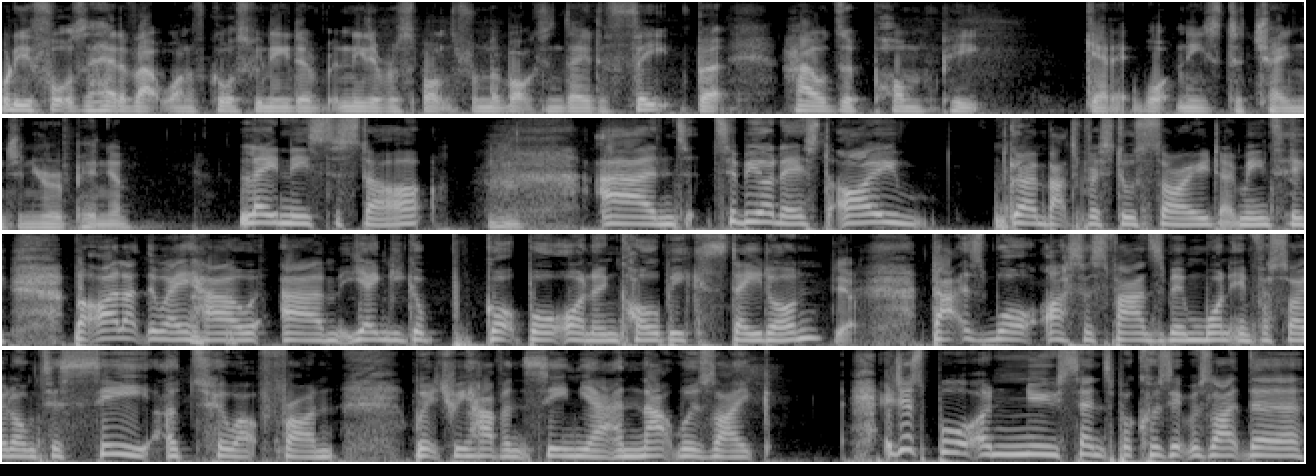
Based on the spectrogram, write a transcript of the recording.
are your thoughts ahead of that one? Of course, we need a need a response from the Boxing Day defeat, but how do Pompey get it? What needs to change in your opinion? Lane needs to start. Mm-hmm. And to be honest, I going back to Bristol, sorry, don't mean to, but I like the way how um, Yengi got, got brought on and Colby stayed on. Yeah. That is what us as fans have been wanting for so long to see a two up front, which we haven't seen yet, and that was like. It just brought a new sense because it was like the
